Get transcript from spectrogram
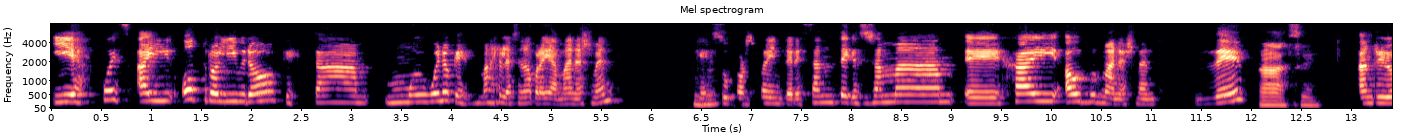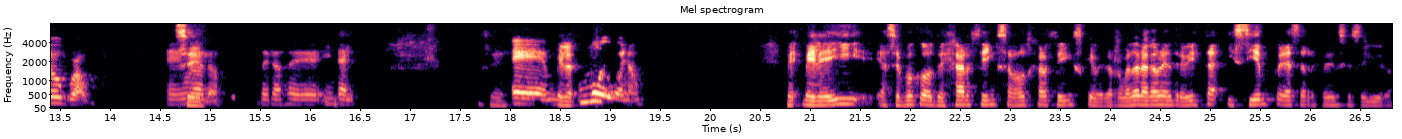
Y después hay otro libro que está muy bueno, que es más relacionado por ahí a management, que es súper, súper interesante, que se llama eh, High Output Management de ah, Andrew Grove, eh, uno de los, de Intel. Eh, muy bueno. Me, leí hace poco The Hard Things About Hard Things, que me lo recomendaron acá en una entrevista y siempre hace referencia a ese libro.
